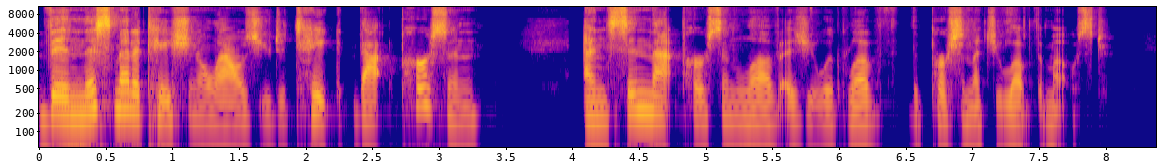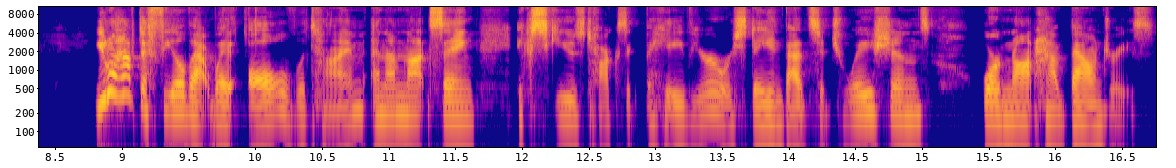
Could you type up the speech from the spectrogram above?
then this meditation allows you to take that person and send that person love as you would love the person that you love the most. You don't have to feel that way all the time. And I'm not saying excuse toxic behavior or stay in bad situations or not have boundaries.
